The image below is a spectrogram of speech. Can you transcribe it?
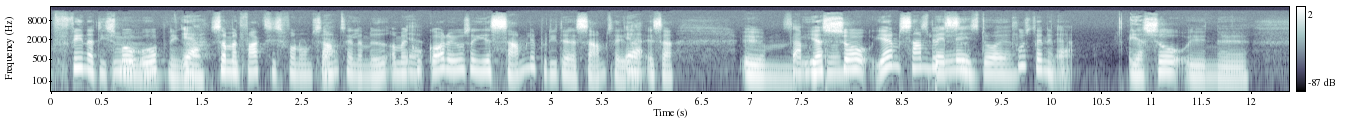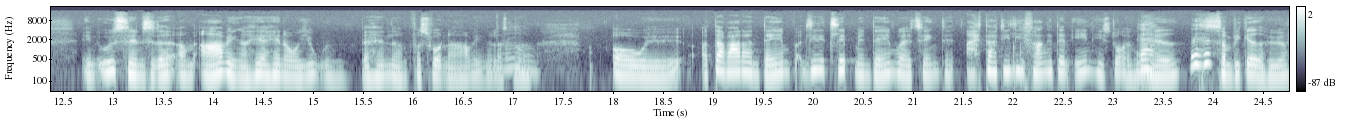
finder de små Mm, åbninger, ja. ja. så man faktisk får nogle samtaler med, og man Ja. ja. kunne godt øve sig i at samle på de der samtaler. Ja. Altså, øhm, Samle jeg på så, jamen samle Spændende lidt, historie. fuldstændig. Ja. Jeg så en, øh, en udsendelse der, om arvinger her hen over julen, der handlede om forsvundne arvinger eller sådan noget. Mm. Og, øh, og der var der en dame, et lille klip med en dame, hvor jeg tænkte, ej, der har de lige fanget den ene historie, hun Ja. ja. havde, som vi gad at høre.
